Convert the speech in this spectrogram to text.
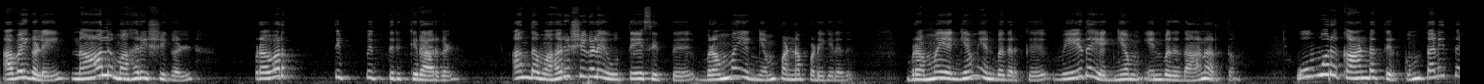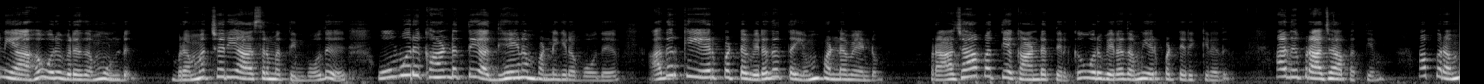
அவைகளை நாலு மகரிஷிகள் சமர்ப்பித்திருக்கிறார்கள் அந்த மகரிஷிகளை உத்தேசித்து பிரம்ம யஜ்யம் பண்ணப்படுகிறது. பிரம்ம யஜ்யம் என்பதற்கு வேத யஜ்யம் என்பதுதான் அர்த்தம். ஒவ்வொரு காண்டத்திற்கும் தனித்தனியாக ஒரு விரதம் உண்டு. பிரம்மச்சரிய ஆசிரமத்தின் போது ஒவ்வொரு காண்டத்தை அத்தியனம் பண்ணுகிற போது அதற்கு ஏற்பட்ட விரதத்தையும் பண்ண வேண்டும். பிராஜாபத்திய காண்டத்திற்கு ஒரு விரதம் ஏற்பட்டிருக்கிறது. அது பிராஜாபத்தியம் அப்புறம்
